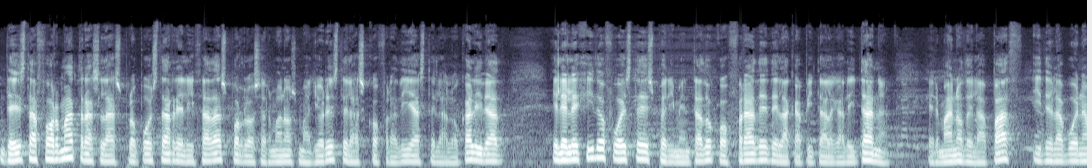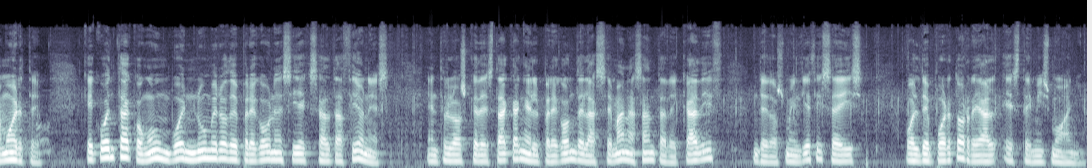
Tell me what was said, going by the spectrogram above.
De esta forma, tras las propuestas realizadas por los hermanos mayores de las cofradías de la localidad, el elegido fue este experimentado cofrade de la capital gaditana, hermano de la paz y de la buena muerte, que cuenta con un buen número de pregones y exaltaciones, entre los que destacan el pregón de la Semana Santa de Cádiz de 2016 o el de Puerto Real este mismo año.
